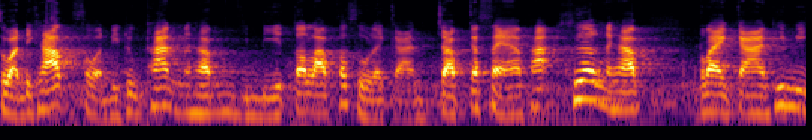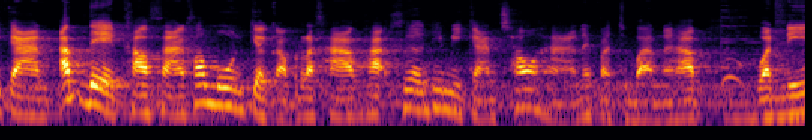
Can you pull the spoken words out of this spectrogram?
สวัสดีครับ สวัสดีทุกท่านนะครับ ยินดีต้อนรับเข้าสู่รายการจับกระแสพระเครื่องนะครับ รายการที่มีการอัปเดตข่าวสารข้อมูลเกี่ยวกับราคาพระเครื่องที่มีการเช่าหาในปัจจุบันนะครับ วันนี้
